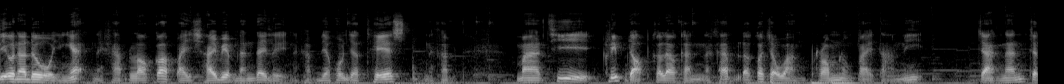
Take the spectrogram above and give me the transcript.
Leonardo อย่างเงี้ยนะครับ เราก็ไปใช้เว็บนั้นได้เลยนะครับ เดี๋ยวผมจะเทสนะครับ มาที่ Clipdop ก็แล้วกันนะครับ แล้วก็จะวางพร้อมลงไปตามนี้ จากนั้นจะ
